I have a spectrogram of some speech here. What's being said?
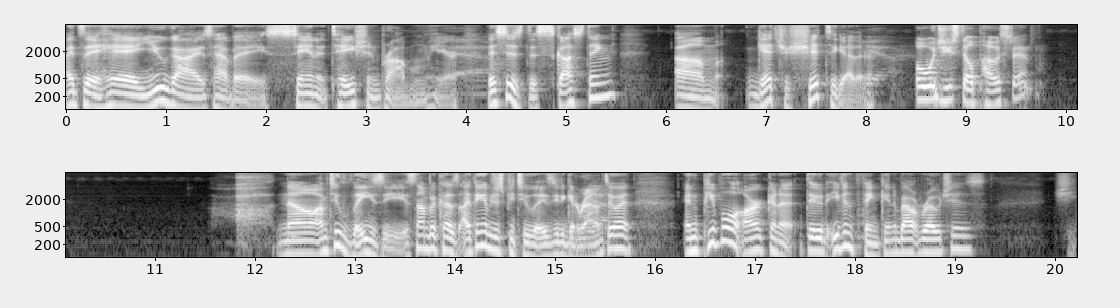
I'd say, hey, you guys have a sanitation problem here. This is disgusting. Um, get your shit together. But would you still post it? No, I'm too lazy. It's not because I think I'd just be too lazy to get around to it. And people aren't gonna, dude. Even thinking about roaches. Yeah,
